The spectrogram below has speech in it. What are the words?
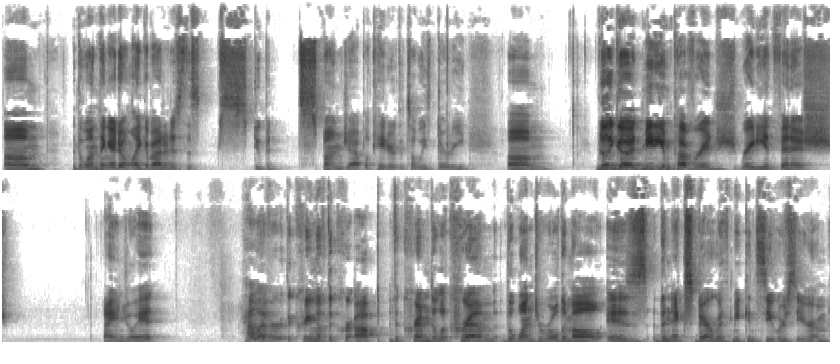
Um, the one thing I don't like about it is this stupid sponge applicator that's always dirty. Um, really good, medium coverage, radiant finish. I enjoy it. However, the cream of the crop, the creme de la creme, the one to rule them all, is the NYX Bare With Me Concealer Serum.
